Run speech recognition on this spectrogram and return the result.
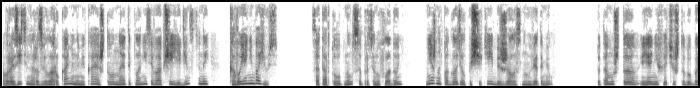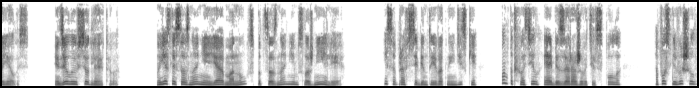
Выразительно развела руками, намекая, что он на этой планете вообще единственный, кого я не боюсь. Сатарт улыбнулся, протянув ладонь, нежно погладил по щеке и безжалостно уведомил. «Потому что я не хочу, чтобы боялась. И делаю все для этого. Но если сознание я обманул, с подсознанием сложнее Лея». И, собрав все бинты и ватные диски, он подхватил и обеззараживатель с пола, а после вышел,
